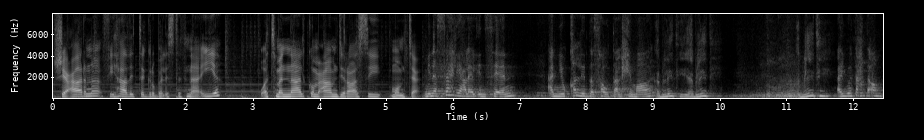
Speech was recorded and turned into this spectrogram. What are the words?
شعارنا في هذه التجربة الاستثنائية وأتمنى لكم عام دراسي ممتع. من السهل على الإنسان أن يقلد صوت الحمار. قبلتي يا قبلتي قبلتي؟ أيوة تحت أمر.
